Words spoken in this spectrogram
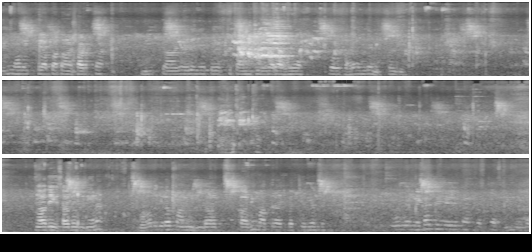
ਇਹਨੂੰ ਹੁਣ ਇੱਥੇ ਆਪਾਂ ਤਾਂ ਛੱਡਤਾ। ਵੀ ਤਾਂ ਜੋ ਇਹਦੇ ਜੇ ਪੇਟ 'ਚ ਪਾਣੀ ਚ ਵਗੈਰਾ ਹੋਇਆ, ਉਹ ਸਾਰਾ ਜਿਹੜਾ ਨਿਕਲ ਜੀ ਆਹ ਦੇਖ ਸਕਦੇ ਹੋ ਤੁਸੀਂ ਨਾ ਬਹੁਤ ਜਿਹੜਾ ਪਾਣੀ ਹੁੰਦਾ, ਕਾਫੀ ਮਾਤਰਾ ਚ ਬੱਚੇ ਦੇ ਅੰਦਰ। ਉਹ ਜੇ ਨਿਕਲ ਕੇ ਤਾਂ ਬੱਚਾ ਸਹੀ ਹੋਏਗਾ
